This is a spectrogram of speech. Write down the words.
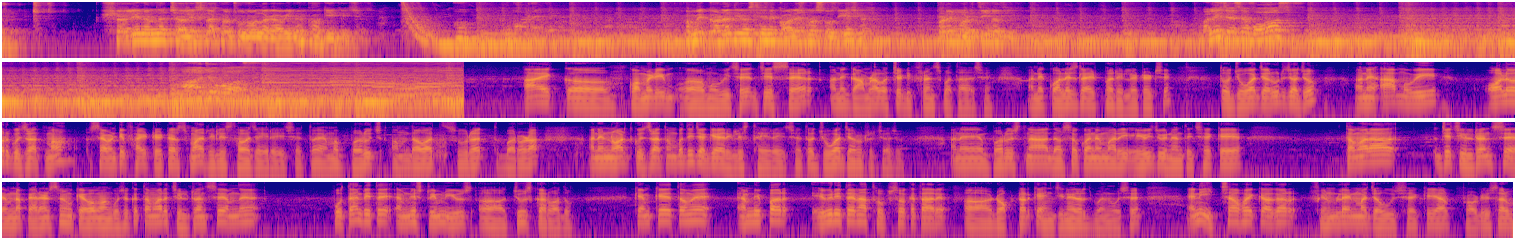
શર્લિન અમને ચાલીસ લાખનો ચૂનો લગાવીને ભાગી ગઈ છે. અમે ઘણા દિવસથી એને કોલેજમાં શોધીએ છીએ પણ એ મળતી નથી. મળી જશે બોસ. હા જો બોસ. આ એક કોમેડી મૂવી છે જે શહેર અને ગામડા વચ્ચે ડિફરન્સ બતાવે છે અને કોલેજ લાઈફ પર રિલેટેડ છે. તો જોવા જરૂર જજો અને આ મૂવી ઓલ ઓવર ગુજરાતમાં સેવન્ટી ફાઇવ થિયેટર્સમાં રિલીઝ થવા જઈ રહી છે. તો એમાં ભરૂચ, અમદાવાદ, સુરત, બરોડા અને નોર્થ ગુજરાતમાં બધી જગ્યાએ રિલીઝ થઈ રહી છે. તો જોવા જરૂર જજો. અને ભરૂચના દર્શકોને મારી એવી જ વિનંતી છે કે તમારા જે ચિલ્ડ્રન્સ છે, એમના પેરેન્ટ્સને હું કહેવા માગું છું કે તમારા ચિલ્ડ્રન્સ છે, એમને પોતાની રીતે એમની સ્ટ્રીમ યુઝ ચૂઝ કરવા દો. કેમ કે તમે એમની પર એવી રીતે ના થોપશો કે તારે ડૉક્ટર કે એન્જિનિયર જ બનવું છે. એની ઈચ્છા હોય કે અગર ફિલ્મ લાઇનમાં જવું છે કે યાર પ્રોડ્યુસર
